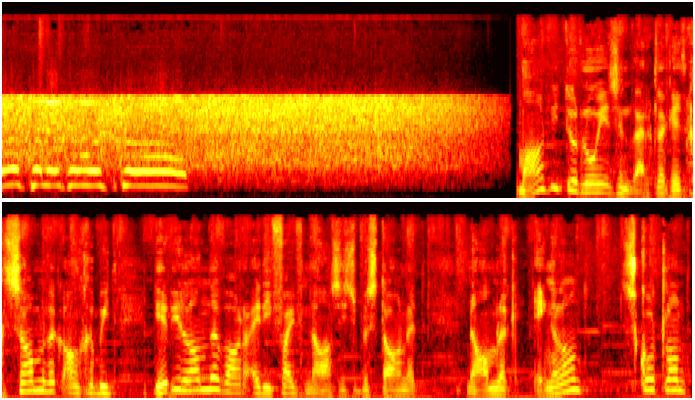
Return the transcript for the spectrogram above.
Walter Little will score. Maar die toernooi is in werklikheid gesamentlik aangebied deur die lande waaruit die vyf nasies bestaan het, naamlik Engeland, Skotland,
